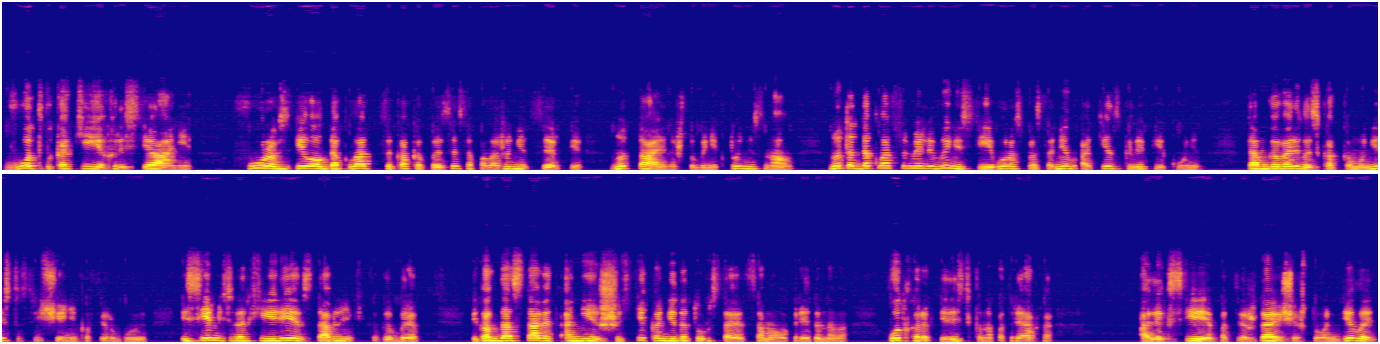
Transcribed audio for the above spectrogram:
Вот вы какие христиане! Фуров сделал доклад ЦК КПСС о положении церкви, но тайно, чтобы никто не знал. Но этот доклад сумели вынести, и его распространил отец Глеб Якунин. Там говорилось, как коммунисты священников вербуют, и 70 архиереев ставленники КГБ. И когда ставят, они из шести кандидатур ставят самого преданного. Вот характеристика на патриарха Алексея, подтверждающая, что он делает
